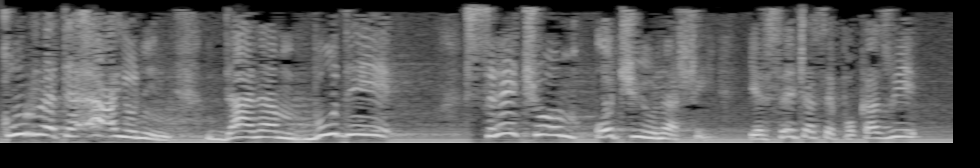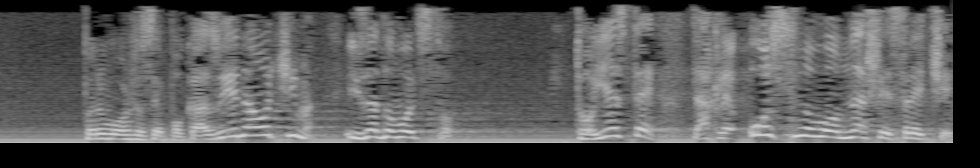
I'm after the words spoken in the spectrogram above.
kurrata a'junin da nam bude srećom očiju naših. Jer sreća se pokazuje prvo što se pokazuje na očima i zadovoljstvo. To jeste dakle osnovom naše sreće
